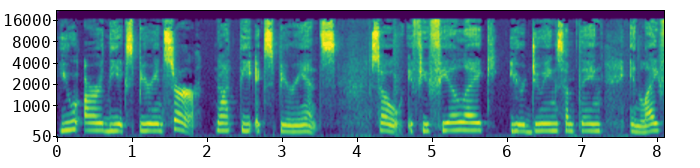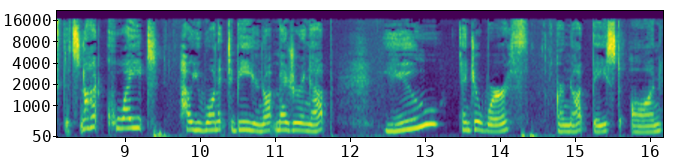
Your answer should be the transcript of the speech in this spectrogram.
You are the experiencer, not the experience. So if you feel like you're doing something in life that's not quite how you want it to be, you're not measuring up, you and your worth are not based on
